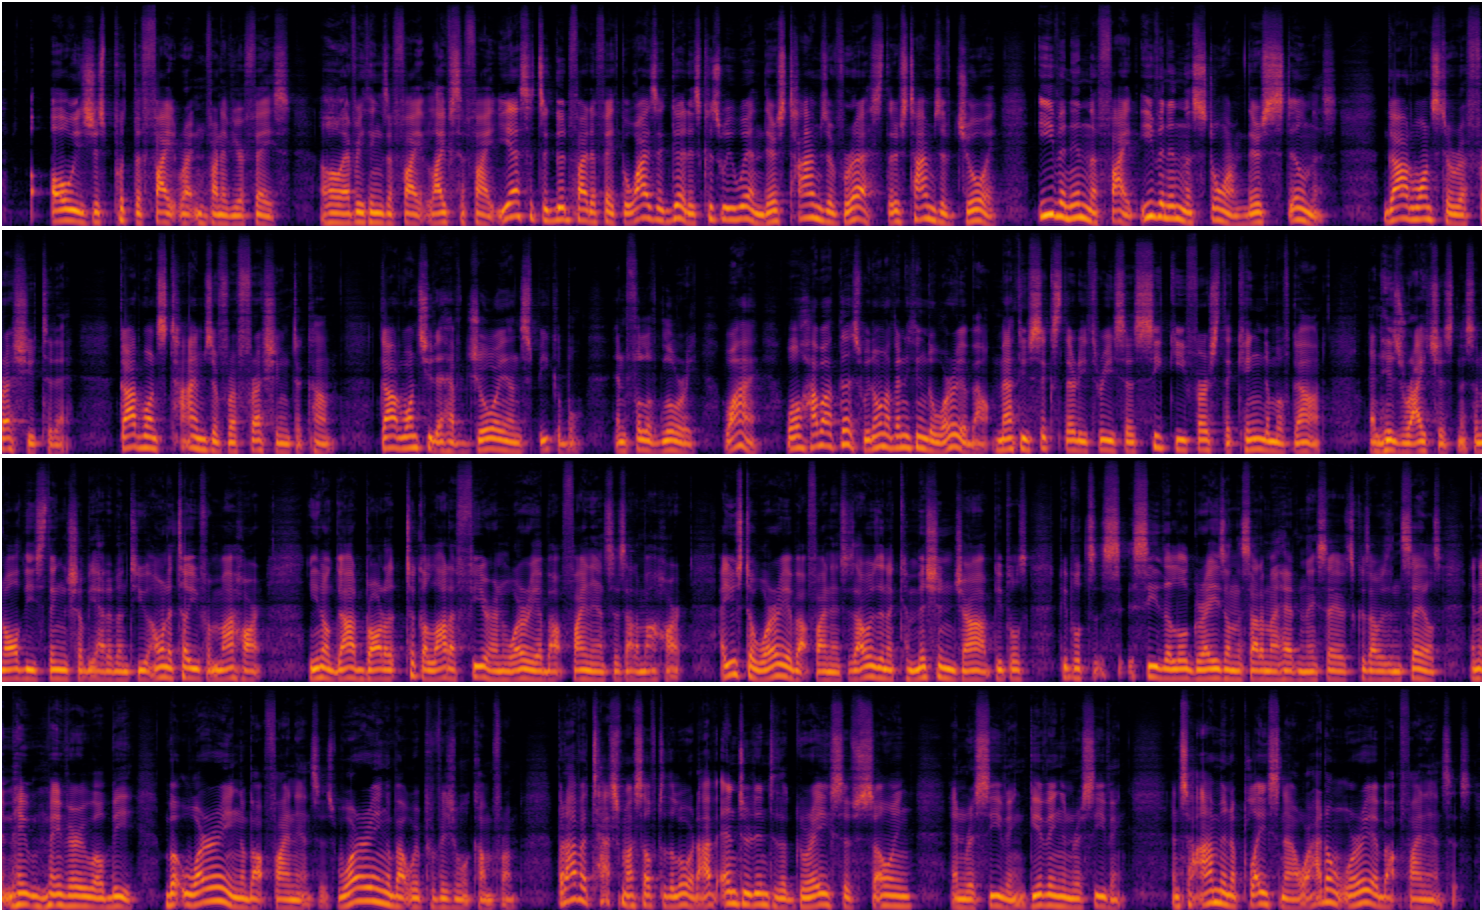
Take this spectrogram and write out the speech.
always just put the fight right in front of your face. Oh, everything's a fight. Life's a fight. Yes, it's a good fight of faith, but why is it good? It's because we win. There's times of rest, there's times of joy. Even in the fight, even in the storm, there's stillness. God wants to refresh you today. God wants times of refreshing to come. God wants you to have joy unspeakable and full of glory. Why? Well, how about this? We don't have anything to worry about. Matthew 6:33 says, "Seek ye first the kingdom of God and his righteousness, and all these things shall be added unto you." I want to tell you from my heart, you know, God brought a, took a lot of fear and worry about finances out of my heart. I used to worry about finances. I was in a commission job. People people t- see the little grays on the side of my head and they say it's because I was in sales, and it may may very well be. But worrying about finances, worrying about where provision will come from. But I've attached myself to the Lord. I've entered into the grace of sowing and receiving, giving and receiving. And so I'm in a place now where I don't worry about finances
